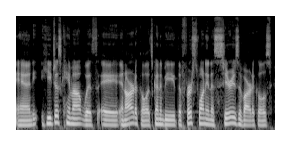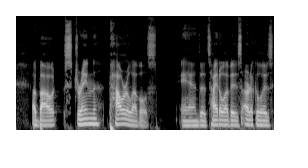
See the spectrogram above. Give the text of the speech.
and he just came out with a an article. It's going to be the first one in a series of articles about string power levels. And the title of his article is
